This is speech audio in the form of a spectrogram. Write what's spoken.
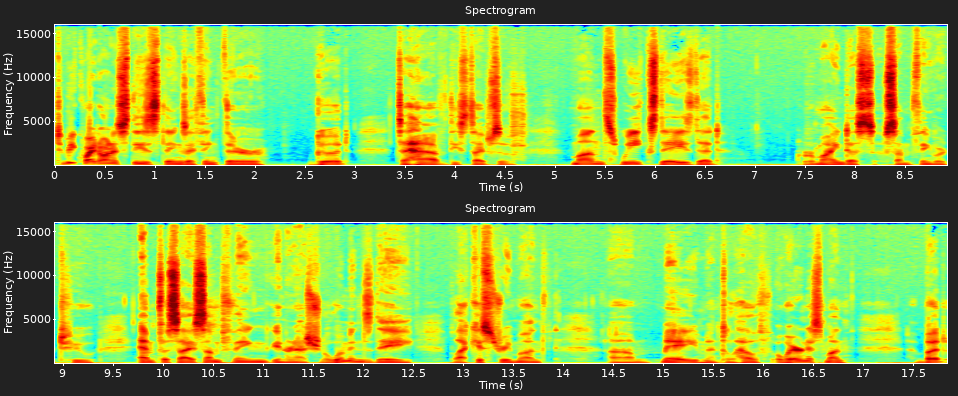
to be quite honest, these things I think they're good to have these types of months, weeks, days that remind us of something or to emphasize something. International Women's Day, Black History Month, um, May, Mental Health Awareness Month. But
